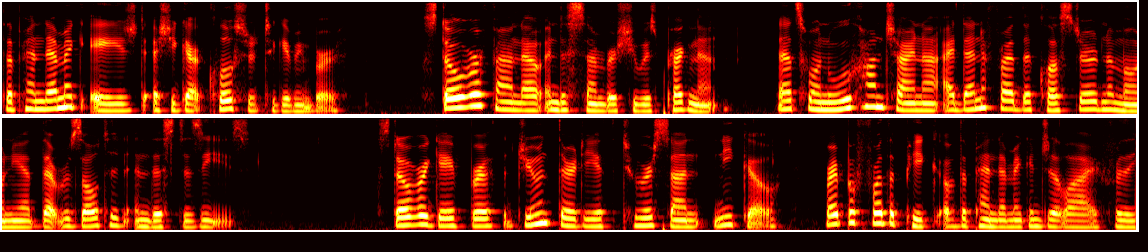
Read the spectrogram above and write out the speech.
the pandemic aged as she got closer to giving birth. Stover found out in December she was pregnant. That's when Wuhan, China identified the cluster of pneumonia that resulted in this disease. Stover gave birth June 30th to her son, Nico, right before the peak of the pandemic in July for the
